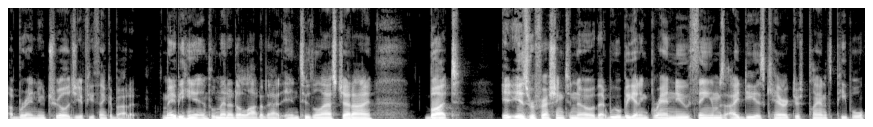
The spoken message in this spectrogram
a brand new trilogy if you think about it. Maybe he implemented a lot of that into The Last Jedi, but it is refreshing to know that we will be getting brand new themes, ideas, characters, planets, people,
